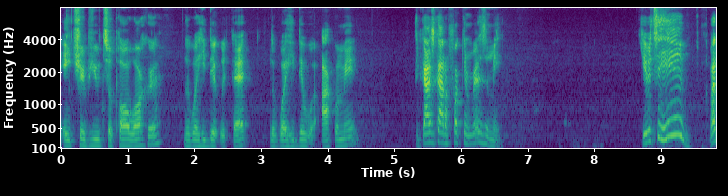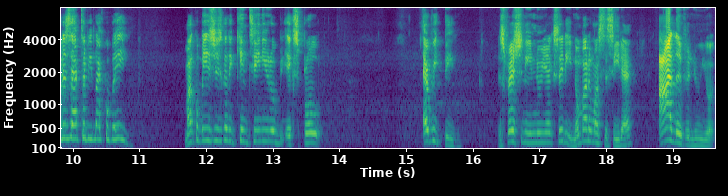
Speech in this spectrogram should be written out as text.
a tribute to Paul Walker. Look what he did with that. Look what he did with Aquaman. The guy's got a fucking resume. Give it to him. Why does it have to be Michael Bay? Michael Bay is just going to continue to explode everything, especially in New York City. Nobody wants to see that. I live in New York.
